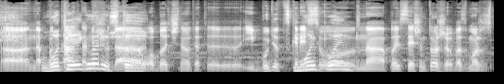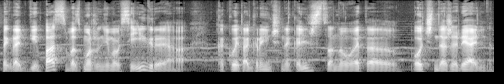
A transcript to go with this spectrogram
э, на Вот ПК, я и говорю, еще, да, что- облачное вот это. И будет, скорее Мой всего, point- на PlayStation тоже возможность поиграть в Game Pass, возможно, не во все игры, а какое-то ограниченное количество, но это очень даже реально,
